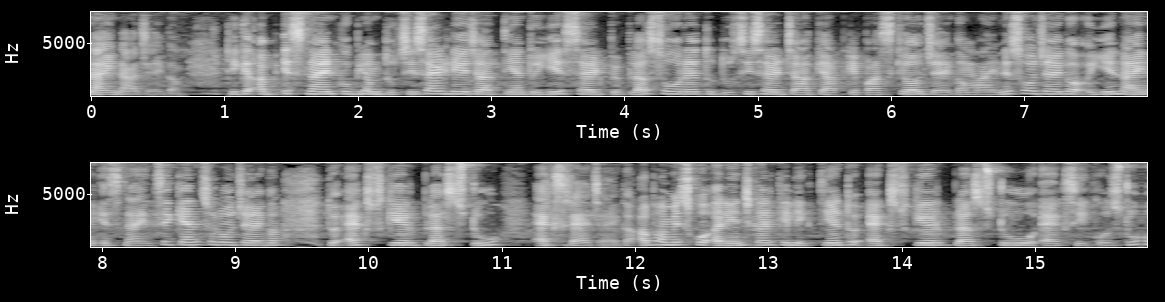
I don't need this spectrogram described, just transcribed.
nine आ जाएगा। ठीक है, अब इस नाइन को भी हम दूसरी साइड ले जाते हैं तो ये साइड पे प्लस हो रहा है तो दूसरी साइड जाके आपके पास क्या हो जाएगा? माइनस हो जाएगा और ये नाइन इस नाइन से कैंसिल हो जाएगा तो x square plus two x रह जाएगा। अब हम इसको अरेंज करके लिखते हैं तो x square plus two x equals to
